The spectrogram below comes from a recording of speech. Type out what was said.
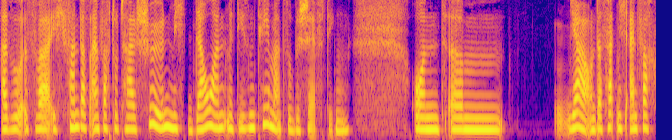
Also es war, ich fand das einfach total schön, mich dauernd mit diesem Thema zu beschäftigen. Und ähm, ja, und das hat mich einfach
